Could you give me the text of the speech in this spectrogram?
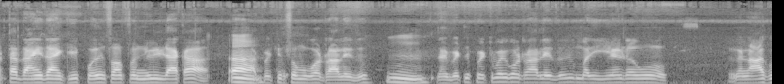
అట్ట దాని దానికి పోయిన సంవత్సరం నీళ్ళు లేక పెట్టిన సొమ్ము కూడా రాలేదు. దాన్ని పెట్టిన పెట్టుబడి కూడా రాలేదు. మరి ఏడము ఇంకా నాకు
